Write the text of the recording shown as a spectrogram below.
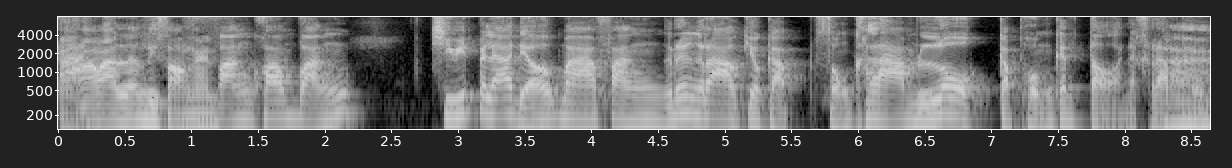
อะอะมามาเรื่องที่สองกัน ฟังความหวังชีวิตไปแล้วเดี๋ยวมาฟังเรื่องราวเกี่ยวกับสงครามโลกกับผมกันต่อนะครับผม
